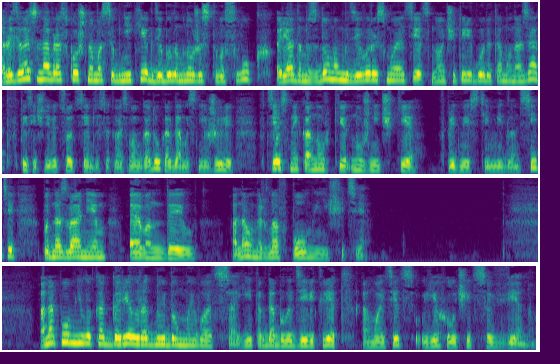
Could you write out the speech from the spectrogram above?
Родилась она в роскошном особняке, где было множество слуг, рядом с домом, где вырос мой отец, но четыре года тому назад, в 1978 году, когда мы с ней жили в тесной конурке-нужничке в предместье Мидленд-Сити под названием Эвандейл, она умерла в полной нищете. Она помнила, как горел родной дом моего отца. Ей тогда было девять лет, а мой отец уехал учиться в Вену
